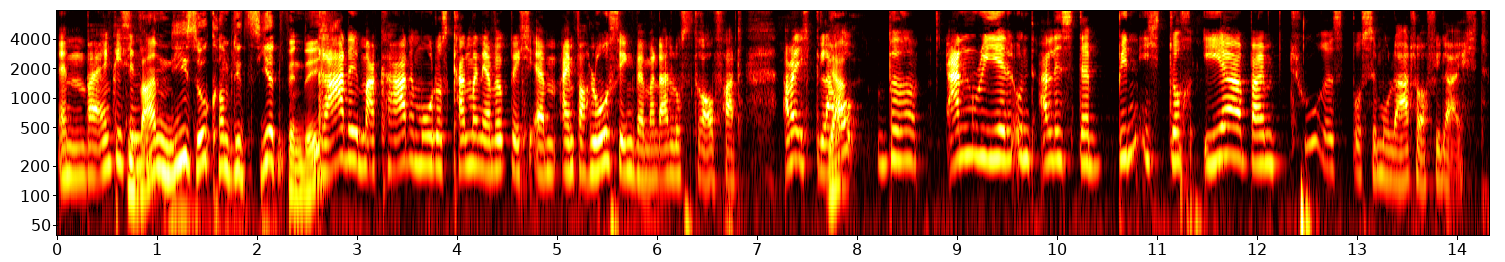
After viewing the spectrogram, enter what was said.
Ähm, weil eigentlich sind. Die waren nie so kompliziert, finde ich. Gerade im Arcade-Modus kann man ja wirklich ähm, einfach loslegen, wenn man da Lust drauf hat. Aber ich glaube, ja. Unreal und alles, da bin ich doch eher beim Touristbus-Simulator vielleicht.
